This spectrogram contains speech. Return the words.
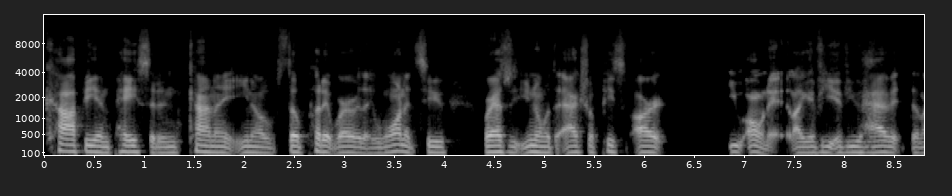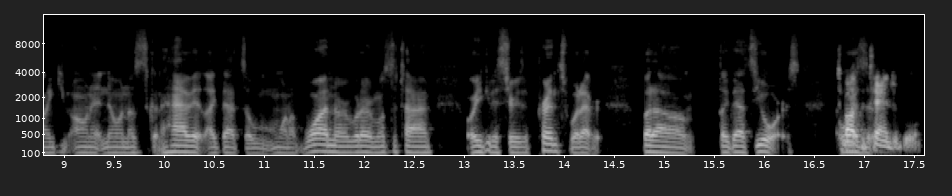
copy and paste it and kind of you know still put it wherever they wanted to. Whereas you know with the actual piece of art, you own it. Like if you if you have it, then like you own it. No one else is gonna have it. Like that's a one of one or whatever most of the time, or you get a series of prints, whatever. But um, like that's yours. It's about the it- tangible.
